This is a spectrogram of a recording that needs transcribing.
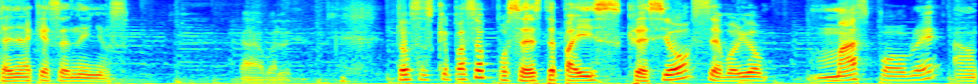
tenía que ser niños. Ah, vale. Entonces, ¿qué pasó? Pues este país creció, se volvió más pobre, a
